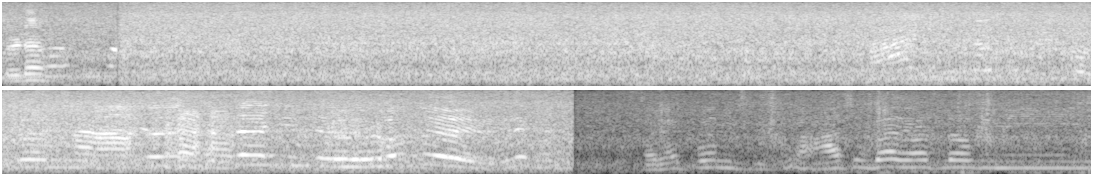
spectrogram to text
पुढं अरे पण हात उभा घातला तुम्ही.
